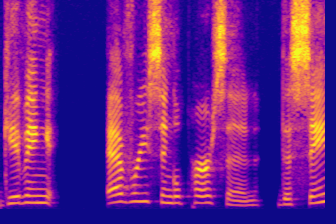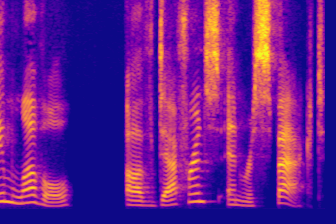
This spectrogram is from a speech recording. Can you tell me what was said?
giving every single person the same level of deference and respect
